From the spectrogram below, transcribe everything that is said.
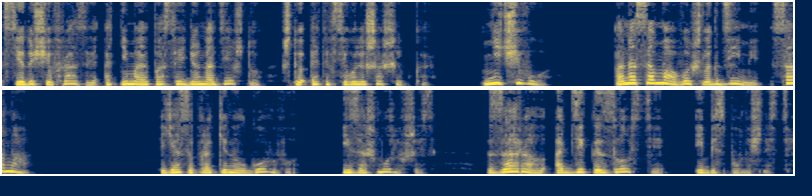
Следующей фразы, отнимая последнюю надежду, что это всего лишь ошибка. Ничего. Она сама вышла к Диме, сама. Я запрокинул голову и, зажмурившись, заорал от дикой злости и беспомощности.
